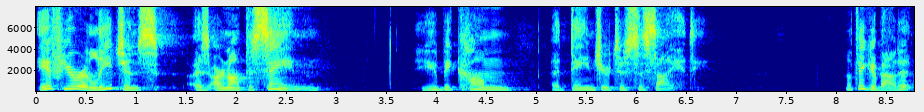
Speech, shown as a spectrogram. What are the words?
If your allegiance are not the same, you become a danger to society. Now, think about it.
